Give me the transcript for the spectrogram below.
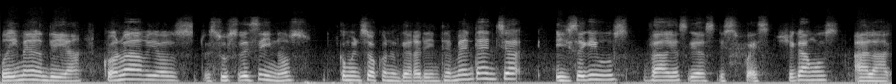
primer día con varios de sus vecinos. Comenzó con la guerra de independencia y seguimos varias guerras después. Llegamos a la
